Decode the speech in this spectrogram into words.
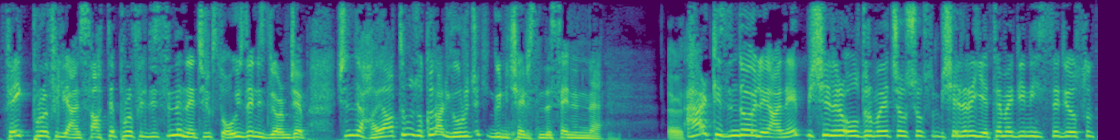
fake profil yani sahte profil dizisini de Netflix'te o yüzden izliyorum Cem. Şimdi hayatımız o kadar yorucu ki gün içerisinde seninle. Evet. Herkesin de öyle yani. Hep bir şeyleri oldurmaya çalışıyorsun. Bir şeylere yetemediğini hissediyorsun.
